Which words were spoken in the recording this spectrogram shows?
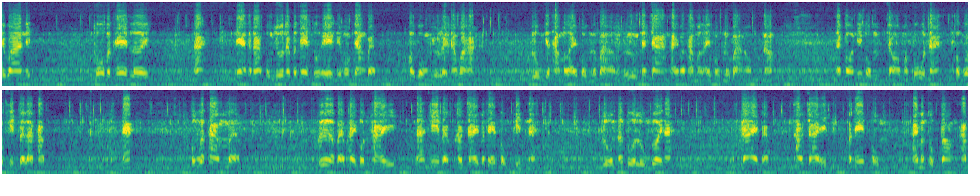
ริวารในทั่วประเทศเลย นะเนี่ยคณะผมอยู่ในประเทศตัวเองเนี่ยผมยังแบบพะวงอยู่เลยนะว่า ลุงจะทำอะไรผมหรือเปล่า หรือลุงจะจ้างใครมาทำอะไรผมหรือเปล่าเนาะแต่ก่อนที่ผมจะออกมาพูดนะผมก็คิดไปแล้วครับ นะ ผมก็ทำแบบ เพื่อแบบให้คนไทยนะที่แบบเข้าใจประเทศผมผิดนะรวมทั้งตัวลุงด้วยนะ ได้แบบเข้าใจประเทศผมให้มันถูกต้องครับ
